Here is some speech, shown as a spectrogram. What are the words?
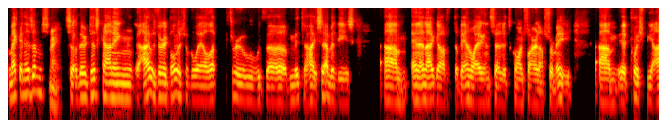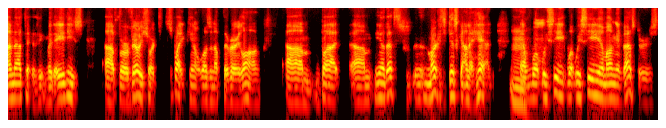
mechanisms. Right. So they're discounting. I was very bullish of oil up through the mid to high 70s. Um, and then I got off the bandwagon and said it's going far enough for me. Um, it pushed beyond that to the mid 80s uh, for a very short spike. You know, it wasn't up there very long. Um, but um, you know, that's the market's discount ahead. Mm. And what we see, what we see among investors,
